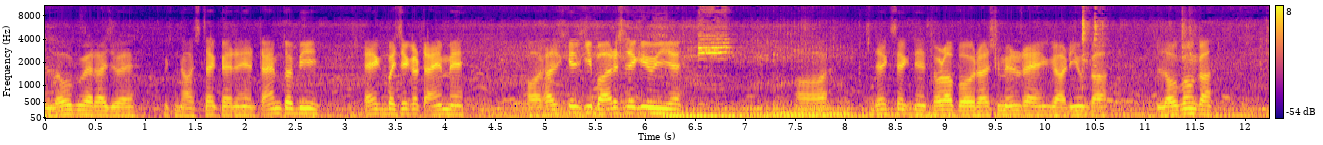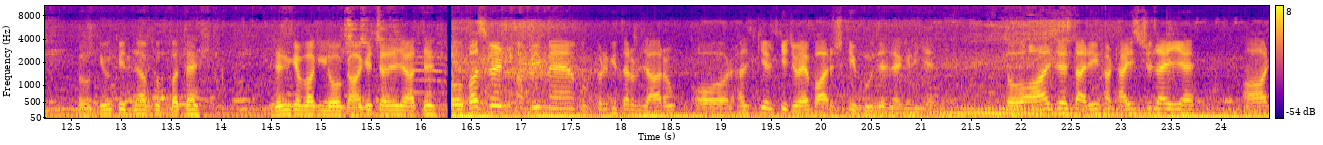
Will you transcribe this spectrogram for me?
लोग वगैरह जो है कुछ नाश्ता कर रहे हैं। टाइम तो अभी एक बजे का टाइम है और हल्की हल्की बारिश लगी हुई है और देख सकते हैं थोड़ा बहुत रश मिल रहा है गाड़ियों का, लोगों का। तो क्योंकि आपको पता है दिन के वक्त लोग आगे चले जाते हैं। तो बस फ्रेंड अभी मैं ऊपर की तरफ़ जा रहा हूँ और हल्की हल्की जो है बारिश की बूंदें लग रही है। तो आज तारीख 28 जुलाई है और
